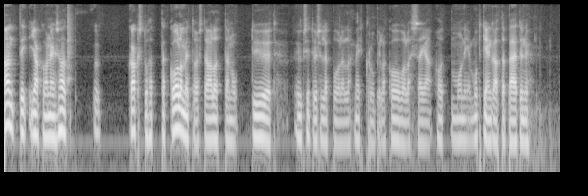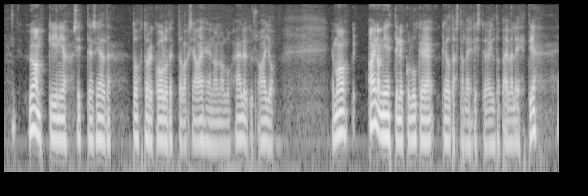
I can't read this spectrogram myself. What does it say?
Antti Jakonen, sä oot 2013 aloittanut työt yksityisellä puolella Medgroupilla Kouvolassa ja oot monien mutkien kautta päätynyt YAMKiin ja sitten sieltä tohtorikoulutettavaksi ja aiheena on ollut hälytysajo. Ja mä oon aina miettinyt, kun lukee keltaista lehdistöä ja iltapäivälehtiä,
